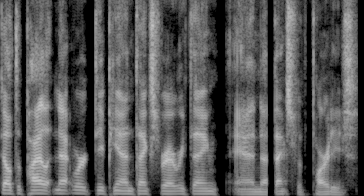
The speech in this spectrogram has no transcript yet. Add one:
Delta Pilot Network, DPN, thanks for everything. And uh, thanks for the parties.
